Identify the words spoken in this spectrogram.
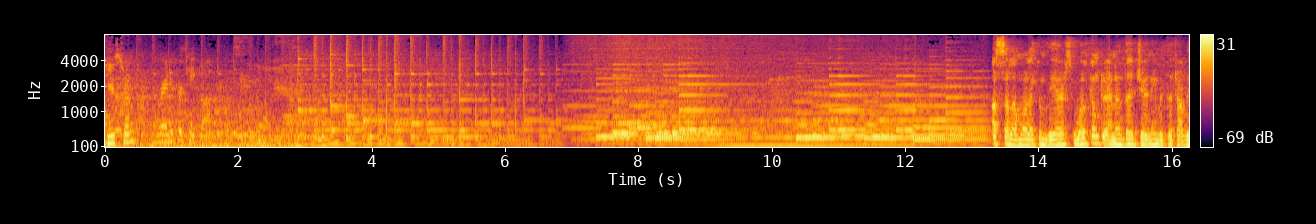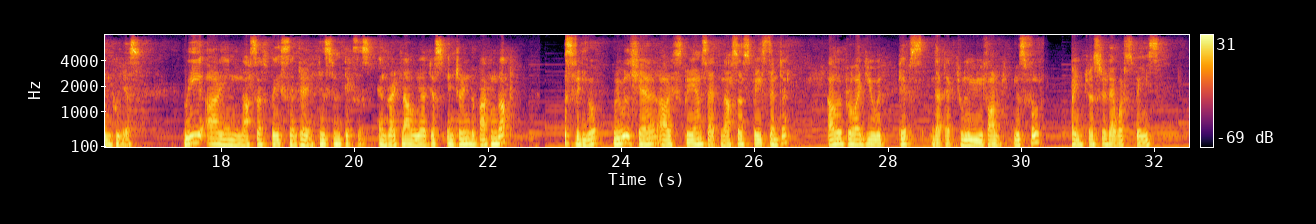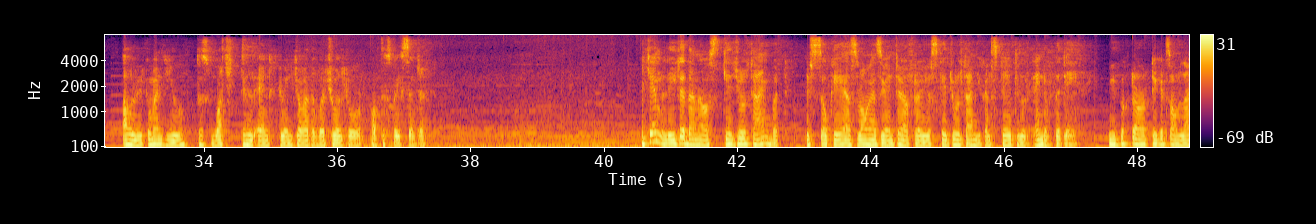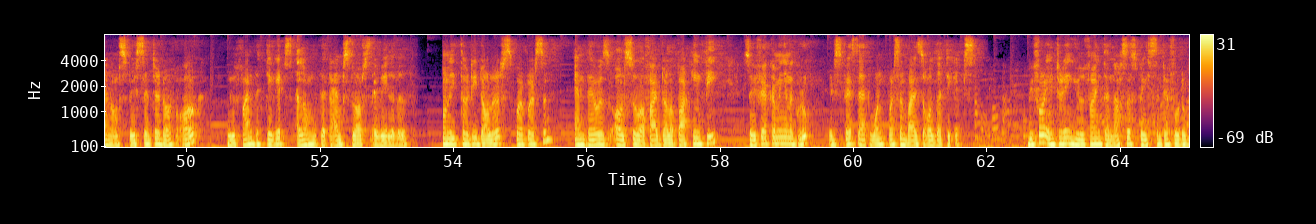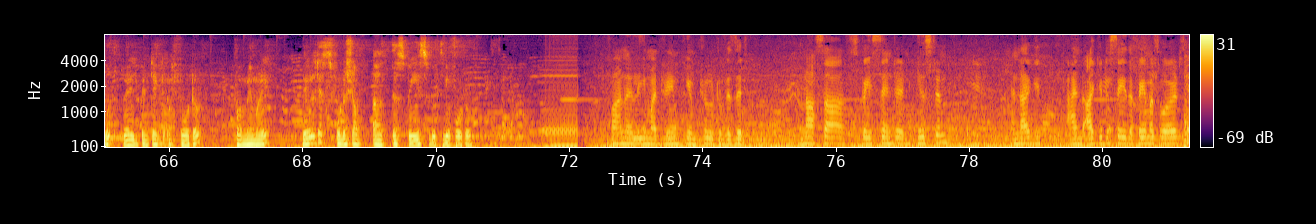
Houston. Ready for takeoff. Assalamu alaikum viewers. Welcome to another journey with the Traveling Bhuiyans. We are in NASA Space Center in Houston, Texas, and right now we are just entering the parking lot. In this video, we will share our experience at NASA Space Center. I will provide you with tips that actually we found useful. If you are interested about space, I will recommend you to watch till the end to enjoy the virtual tour of the Space Center. We came later than our scheduled time, but it's okay as long as you enter after your scheduled time, you can stay till the end of the day. We booked our tickets online on spacecenter.org. You'll find the tickets along with the time slots available. Only $30 per person, and there was also a $5 parking fee. So if you're coming in a group, it's best that one person buys all the tickets. Before entering, you'll find the NASA Space Center photo booth where you can take a photo for memory. They will just Photoshop out the space with your photo. Finally, my dream came true to visit NASA Space Center in Houston, and I get and I get to say the famous words:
